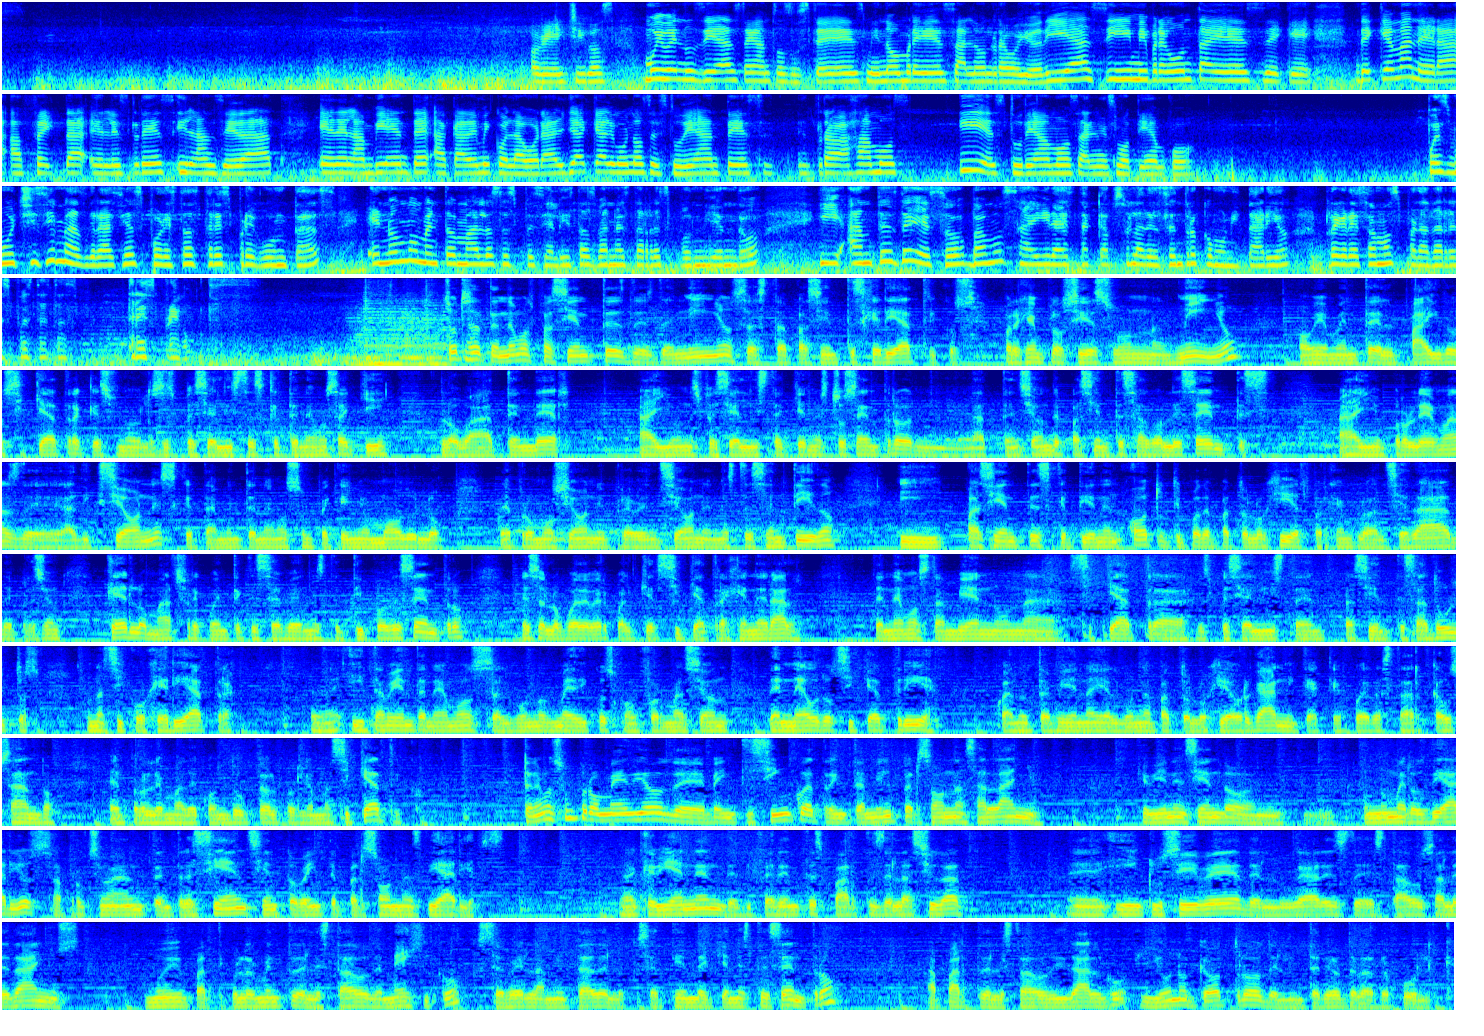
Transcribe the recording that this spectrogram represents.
Ok chicos, muy buenos días tengan todos ustedes. Mi nombre es Alondra Boyo Díaz y mi pregunta es de que de qué manera afecta el estrés y la ansiedad en el ambiente académico laboral, ya que algunos estudiantes trabajamos y estudiamos al mismo tiempo. Pues muchísimas gracias por estas tres preguntas. En un momento más los especialistas van a estar respondiendo y antes de eso vamos a ir a esta cápsula del centro comunitario. Regresamos para dar respuesta a estas tres preguntas. Nosotros atendemos pacientes desde niños hasta pacientes geriátricos. Por ejemplo, si es un niño, obviamente el paido psiquiatra, que es uno de los especialistas que tenemos aquí, lo va a atender hay un especialista aquí en nuestro centro en atención de pacientes adolescentes. Hay problemas de adicciones, que también tenemos un pequeño módulo de promoción y prevención en este sentido, y pacientes que tienen otro tipo de patologías, por ejemplo, ansiedad, depresión, que es lo más frecuente que se ve en este tipo de centro. Eso lo puede ver cualquier psiquiatra general. Tenemos también una psiquiatra especialista en pacientes adultos, una psicogeriatra y también tenemos algunos médicos con formación de neuropsiquiatría, cuando también hay alguna patología orgánica que pueda estar causando el problema de conducta o el problema psiquiátrico. Tenemos un promedio de 25 a 30 mil personas al año, que vienen siendo en, números diarios aproximadamente entre 100 y 120 personas diarias, que vienen de diferentes partes de la ciudad, eh, inclusive de lugares de estados aledaños, muy particularmente del estado de México, que se ve la mitad de lo que se atiende aquí en este centro, aparte del estado de Hidalgo, y uno que otro del interior de la República.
